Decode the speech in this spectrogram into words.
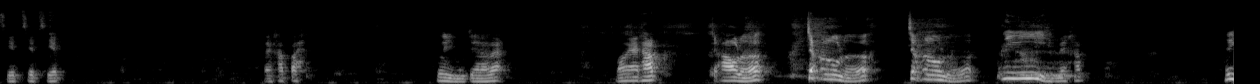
เซฟเซฟเซฟไปครับไปเฮ้ยมันเจอแล้วแหละว่าไงครับ จะเอาเหรอ จะเอาเหรอ จะเอาเหรอ นี่เห็นไหมครับเฮ้ย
